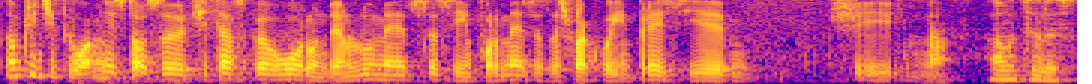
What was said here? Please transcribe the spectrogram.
În principiu, oamenii stau să citească oriunde în lume, să se informeze, să-și facă o impresie și, na, Am înțeles.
